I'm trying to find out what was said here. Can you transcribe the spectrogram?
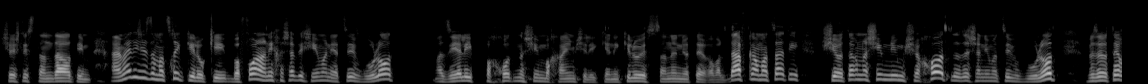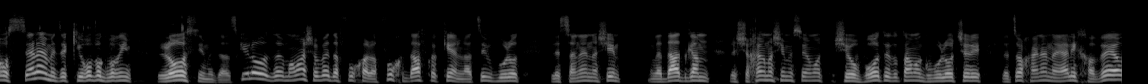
שיש לי סטנדרטים. האמת היא שזה מצחיק, כאילו, כי בפועל אני חשבתי שאם אני אציב גבולות, אז יהיה לי פחות נשים בחיים שלי, כי אני כאילו אסנן יותר. אבל דווקא מצאתי שיותר נשים נמשכות לזה שאני מציב גבולות, וזה יותר עושה להם את זה, כי רוב הגברים לא עושים את זה. אז כאילו זה ממש עובד הפוך על הפוך, דווקא כן, להציב גבולות, לסנן נשים, לדעת גם לשחרר נשים מסוימות שעוברות את אותם הגבולות שלי. לצורך העניין היה לי חבר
